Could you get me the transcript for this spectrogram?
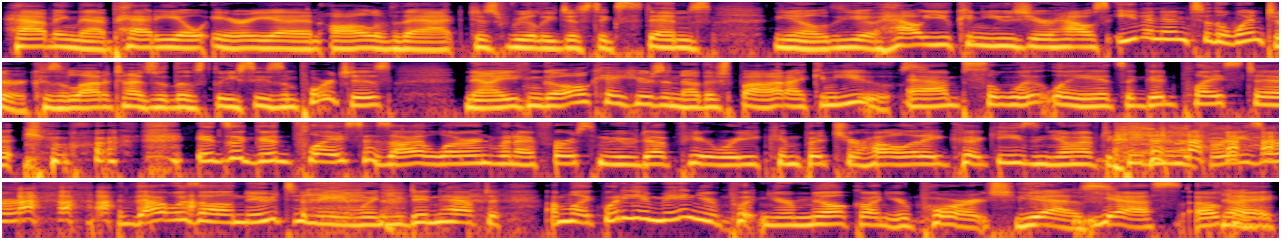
having that patio area, and all of that just really just extends you know the, how you can use your house even into the winter. Because a lot of times with those three season porches, now you can go okay, here's another spot I can use. Absolutely. It's a good place to it's a good place as I learned when I first moved up here where you can put your holiday cookies and you don't have to keep them in the freezer. that was all new to me when you didn't have to I'm like, what do you mean you're putting your milk on your porch? Yes. Yes. Okay.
